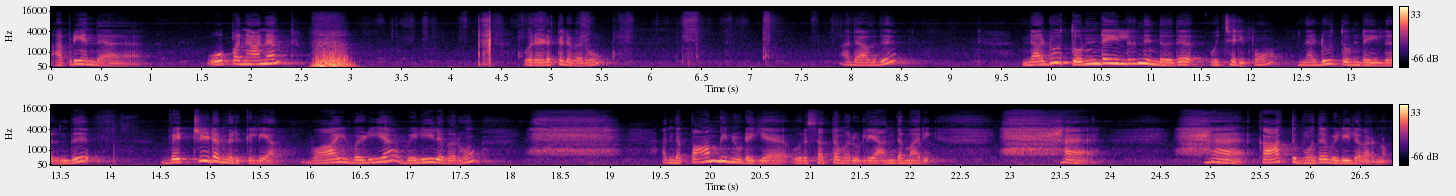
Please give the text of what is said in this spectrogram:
அப்படியே அந்த ஓப்பனான ஒரு இடத்துல வரும். அதாவது நடு தொண்டையிலிருந்து இந்த இதை உச்சரிப்போம். நடு தொண்டையிலிருந்து வெற்றிடம் இருக்கு இல்லையா? வாய் வழியாக வெளியில் வரும். அந்த பாம்பினுடைய ஒரு சத்தம் வரும் இல்லையா? அந்த மாதிரி. ஹ ஹ காற்று முத வெளியில் வரணும்.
